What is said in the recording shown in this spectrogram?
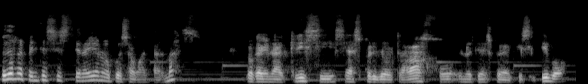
pero de repente ese escenario no lo puedes aguantar más. Porque hay una crisis, has perdido el trabajo y no tienes poder adquisitivo,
